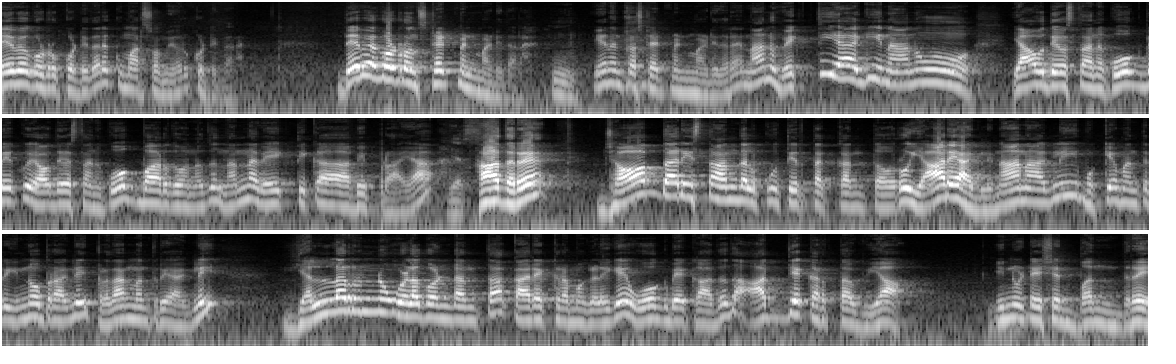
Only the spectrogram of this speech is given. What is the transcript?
ದೇವೇಗೌಡರು ಕೊಟ್ಟಿದ್ದಾರೆ ಕುಮಾರಸ್ವಾಮಿ ಅವರು ಕೊಟ್ಟಿದ್ದಾರೆ. ದೇವೇಗೌಡರು ಒಂದು ಸ್ಟೇಟ್ಮೆಂಟ್ ಮಾಡಿದ್ದಾರೆ. ಏನಂತ ಸ್ಟೇಟ್ಮೆಂಟ್ ಮಾಡಿದ್ದಾರೆ? ನಾನು ವ್ಯಕ್ತಿಯಾಗಿ ನಾನು ಯಾವ ದೇವಸ್ಥಾನಕ್ಕೆ ಹೋಗಬೇಕು ಯಾವ ದೇವಸ್ಥಾನಕ್ಕೆ ಹೋಗಬಾರ್ದು ಅನ್ನೋದು ನನ್ನ ವೈಯಕ್ತಿಕ ಅಭಿಪ್ರಾಯ. ಆದರೆ ಜವಾಬ್ದಾರಿ ಸ್ಥಾನದಲ್ಲಿ ಕೂತಿರ್ತಕ್ಕಂಥವ್ರು ಯಾರೇ ಆಗಲಿ ನಾನಾಗಲಿ ಮುಖ್ಯಮಂತ್ರಿ ಇನ್ನೊಬ್ಬರಾಗಲಿ ಪ್ರಧಾನಮಂತ್ರಿ ಆಗಲಿ ಎಲ್ಲರನ್ನೂ ಒಳಗೊಂಡಂಥ ಕಾರ್ಯಕ್ರಮಗಳಿಗೆ ಹೋಗಬೇಕಾದದ್ದು ಆದ್ಯ ಕರ್ತವ್ಯ. ಇನ್ವಿಟೇಷನ್ ಬಂದರೆ.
